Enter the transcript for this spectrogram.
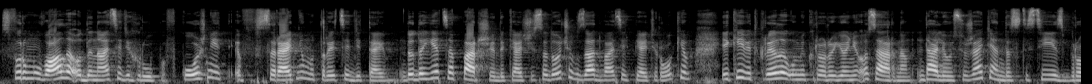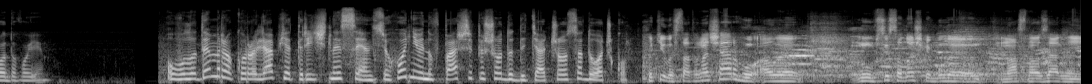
сформували 11 груп, в кожній в середньому 30 дітей. Додає, це перший дитячий садочок за 25 років, який відкрили у мікрорайоні Озерна. Далі у сюжеті Анастасії Збродової. У Володимира Короля п'ятирічний син. Сьогодні він вперше пішов до дитячого садочку. Хотіли стати на чергу, але ну, всі садочки були у нас на озерній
